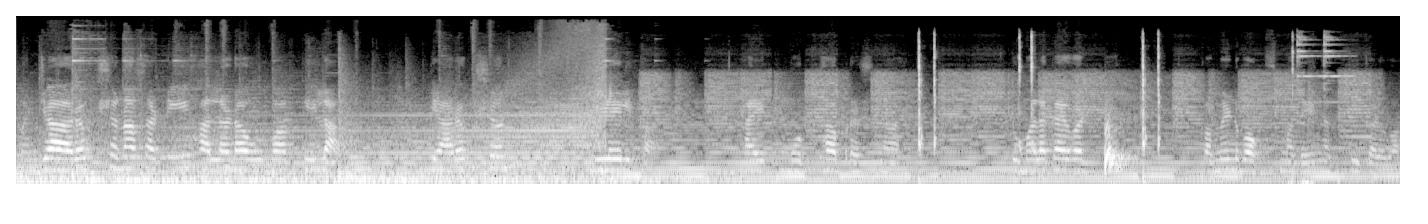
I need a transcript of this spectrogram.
म्हणजे आरक्षणासाठी हा लढा उभा केला. ते आरक्षण मिळेल का? हा एक मोठा प्रश्न आहे. तुम्हाला काय वाटतं? कमेंट बॉक्समध्ये नक्की कळवा.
